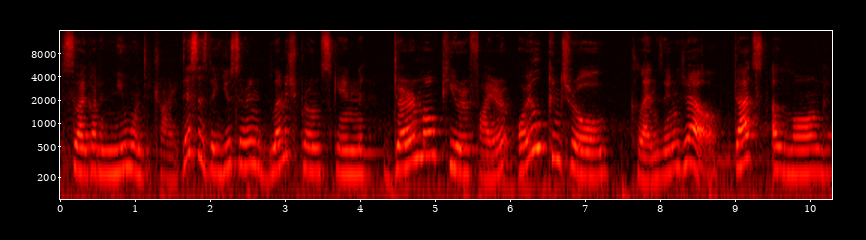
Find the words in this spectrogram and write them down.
so I got a new one to try. This is the Eucerin Blemish Prone Skin Dermo Purifier Oil Control Cleansing Gel. That's a long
